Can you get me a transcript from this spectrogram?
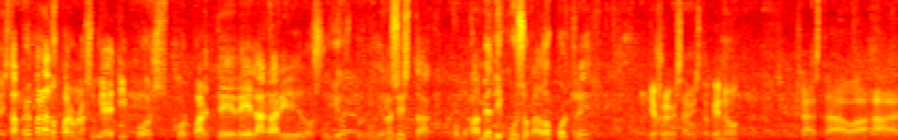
¿Están preparados para una subida de tipos por parte de Lagar y de los suyos? Porque yo no sé, está, como cambia el discurso cada dos por tres. Yo creo que se ha visto que no. Hasta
